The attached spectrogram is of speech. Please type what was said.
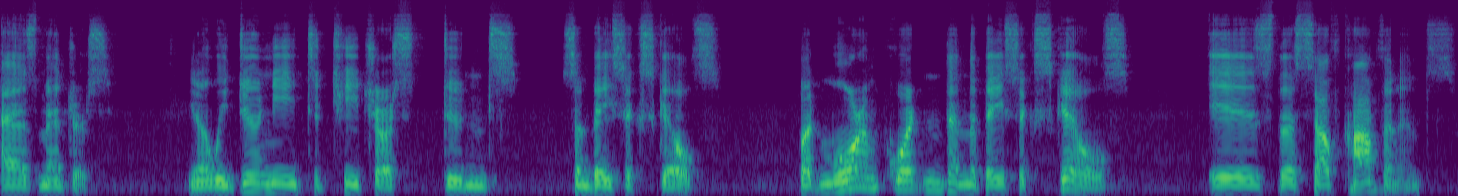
as mentors. You know, we do need to teach our students some basic skills, but more important than the basic skills is the self confidence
